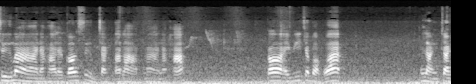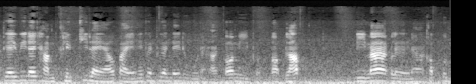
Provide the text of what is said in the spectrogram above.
ซื้อมานะคะ แล้วก็สืบจากตลาดมานะคะ ก็ไอวี่จะบอกว่า หลังจากที่ไอวี่ได้ทำคลิปที่แล้วไปให้เพื่อนๆได้ดูนะคะ ก็มีผลตอบรับ ดีมากเลยนะคะ ขอบคุณ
